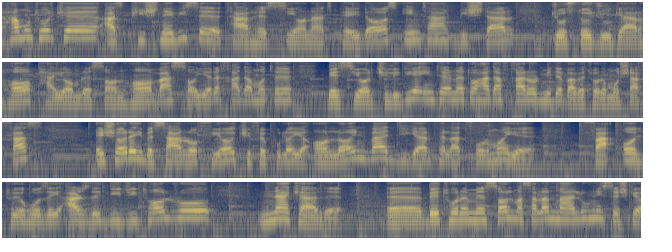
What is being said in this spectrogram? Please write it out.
همونطور که از پیشنویس طرح سیانت پیداست این طرح بیشتر جستجوگرها، پیام رسانها و سایر خدمات بسیار کلیدی اینترنت رو هدف قرار میده و به طور مشخص اشاره به صرافی کیف پولای آنلاین و دیگر پلتفرمای فعال توی حوزه ارز دیجیتال رو نکرده. به طور مثال مثلا معلوم نیستش که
